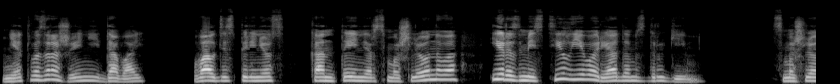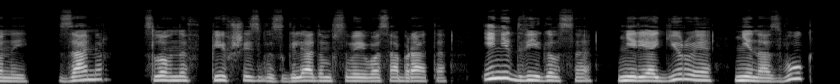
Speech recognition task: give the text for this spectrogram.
Нет возражений, давай. Валдис перенес контейнер смышленого и разместил его рядом с другим. Смышленый замер, словно впившись взглядом в своего собрата, и не двигался, не реагируя ни на звук,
